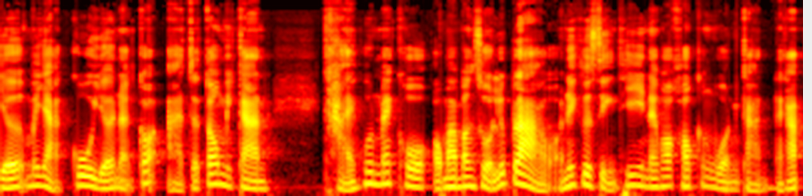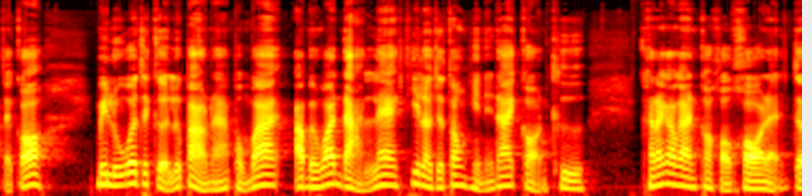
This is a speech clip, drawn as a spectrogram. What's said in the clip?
เยอะ ไม่อยากกู้เยอะนะก็อาจจะต้องมีการขายหุ้นแมคโครออกมาบางส่วนหรือเปล่า อันนี้คือสิ่งที่นักวิเคราะห์เขากังวลกันนะครับ แต่ก็ ไม่รู้ว่าจะเกิดหรือเปล่านะ ผมว่าเอาเป็นว่าด่านแรกที่เราจะต้องเห็นให้ได้ก่อนคือ คณะกรรมการกขคเนี่ยจะ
